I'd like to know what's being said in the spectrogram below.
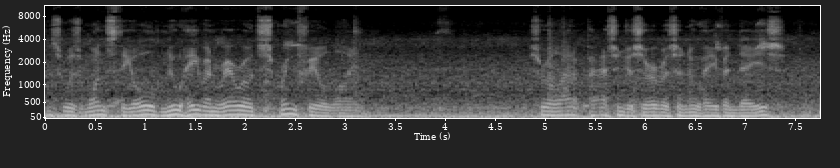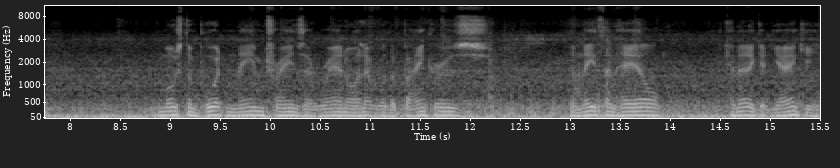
This was once the old New Haven Railroad Springfield line. through a lot of passenger service in New Haven days. The most important name trains that ran on it were the Bankers, the Nathan Hale, Connecticut Yankee.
